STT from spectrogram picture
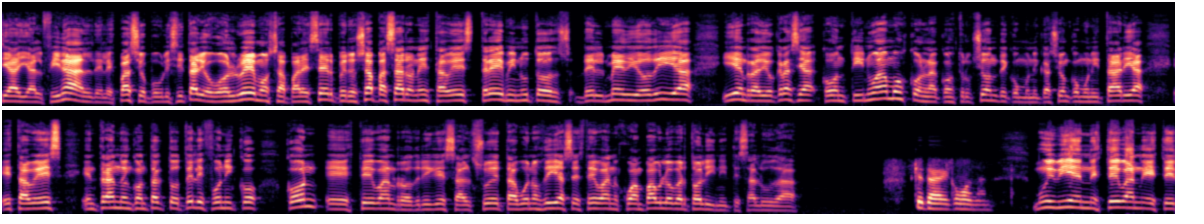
Y al final del espacio publicitario volvemos a aparecer, pero ya pasaron esta vez tres minutos del mediodía y en Radiocracia continuamos con la construcción de comunicación comunitaria, esta vez entrando en contacto telefónico con eh, Esteban Rodríguez Alzueta. Buenos días Esteban, Juan Pablo Bertolini te saluda. ¿Qué tal? ¿Cómo andan? Muy bien, Esteban, este,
